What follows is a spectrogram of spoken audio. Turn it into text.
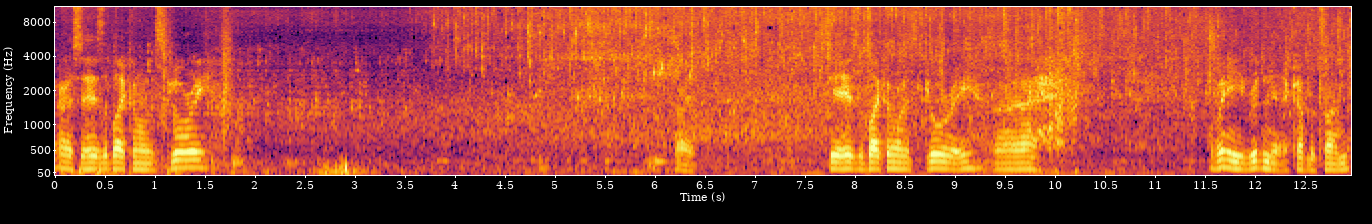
All right, so here's the bike in all its glory. Right. So yeah, here's the bike in all its glory. Uh, I've only ridden it a couple of times,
